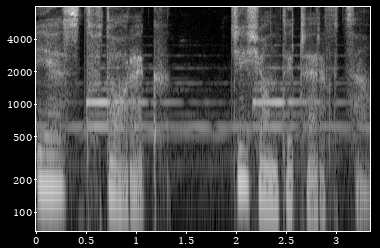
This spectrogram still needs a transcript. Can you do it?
Jest wtorek, 10 czerwca.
